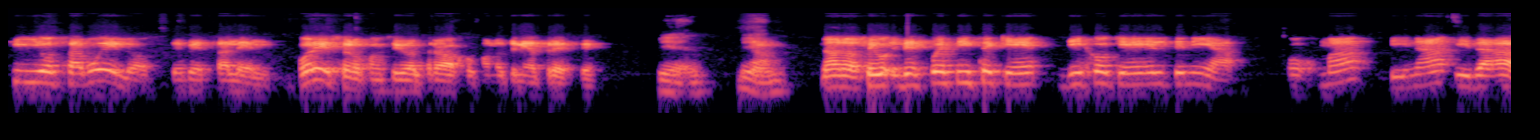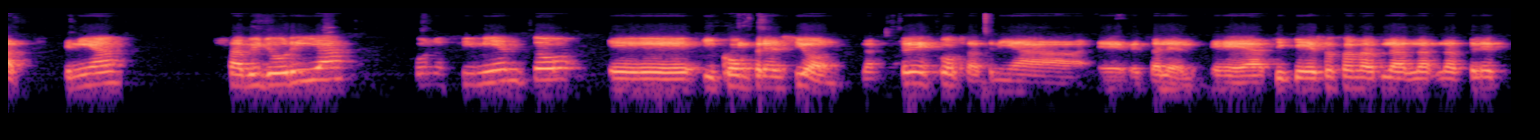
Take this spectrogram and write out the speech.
tíos abuelos de Bezalel. Por eso lo consiguió el trabajo cuando tenía 13. Bien, bien. No, no, después dice que dijo que él tenía Jochma, Binah y Da'at. Tenía sabiduría, conocimiento eh, y comprensión. Las tres cosas tenía eh. Eh, así que esos son los tres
